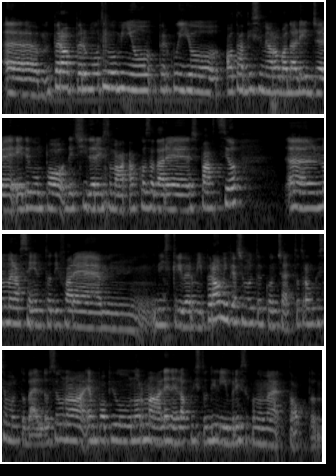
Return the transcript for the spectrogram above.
Uh, però per un motivo mio, per cui io ho tantissima roba da leggere e devo un po' decidere insomma a cosa dare spazio, uh, non me la sento di fare... Um, di iscrivermi, però mi piace molto il concetto, trovo che sia molto bello. Se uno è un po' più normale nell'acquisto di libri, secondo me è top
